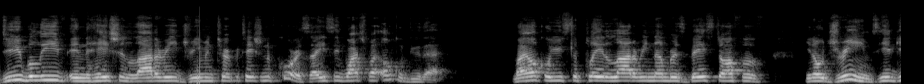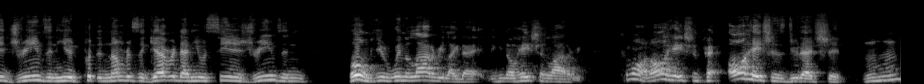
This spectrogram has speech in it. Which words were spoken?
Do you believe in Haitian lottery dream interpretation? Of course. I used to watch my uncle do that. My uncle used to play the lottery numbers based off of, you know, dreams. He'd get dreams and he would put the numbers together that he would see in his dreams and boom, he would win the lottery like that. You know, Haitian lottery. Come on, all Haitian all Haitians do that shit. Mm-hmm.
